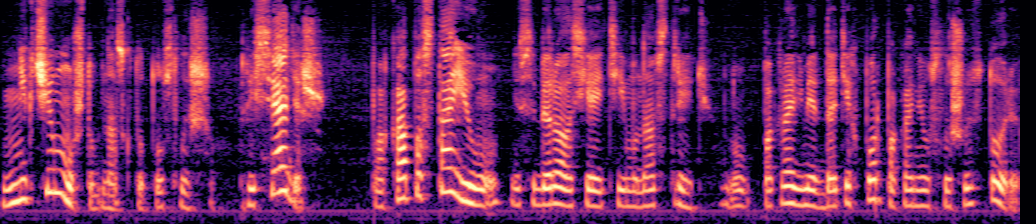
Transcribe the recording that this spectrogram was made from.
Ни к чему, чтобы нас кто-то услышал. Присядешь? Пока постою. Не собиралась я идти ему навстречу. Ну, по крайней мере, до тех пор, пока не услышу историю.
